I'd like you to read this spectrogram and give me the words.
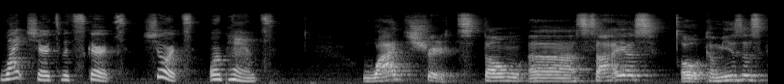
White shirts with skirts, shorts or pants. White shirts. Então, uh, saias ou camisas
